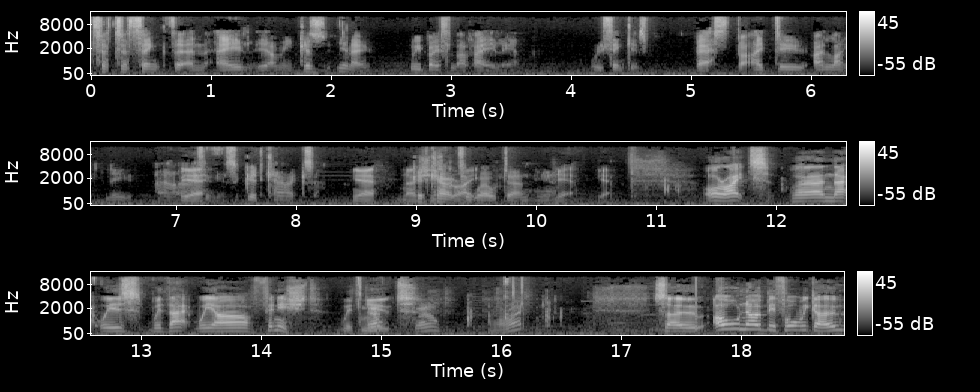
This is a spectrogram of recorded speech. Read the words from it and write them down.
to to think that an alien. I mean, because you know we both love Alien, we think it's best, but I do I like Newt. Uh, I think it's a good character. Yeah, no, good character, great. well done. Yeah. Yeah, yeah. All right. Well, and that was with that we are finished with Yeah, well, All right. So, oh no! Before we go,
